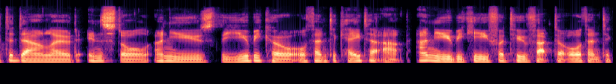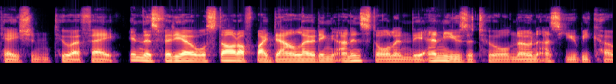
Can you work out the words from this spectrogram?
to download, install, and use the Yubico Authenticator app and YubiKey for two-factor authentication 2FA. In this video, we'll start off by downloading and installing the end-user tool known as Yubico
